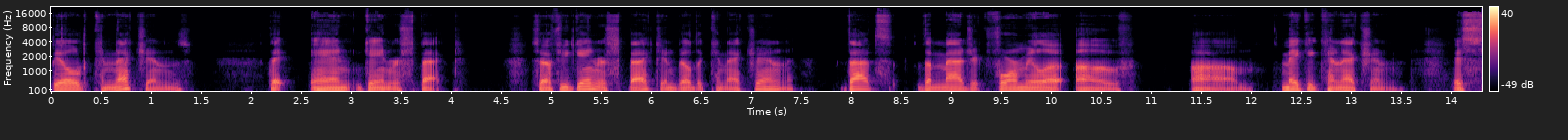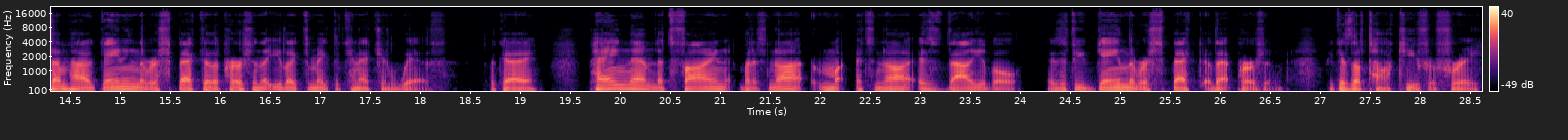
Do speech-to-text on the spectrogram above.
build connections that and gain respect. So if you gain respect and build a connection, that's the magic formula of um, making connection is somehow gaining the respect of the person that you'd like to make the connection with. Okay, paying them that's fine, but it's not it's not as valuable as if you gain the respect of that person because they'll talk to you for free.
